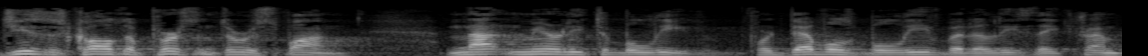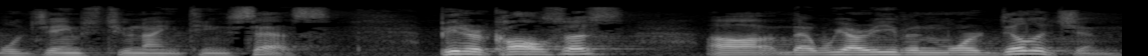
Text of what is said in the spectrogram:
Jesus calls a person to respond, not merely to believe. For devils believe, but at least they tremble, James 2.19 says. Peter calls us uh, that we are even more diligent.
